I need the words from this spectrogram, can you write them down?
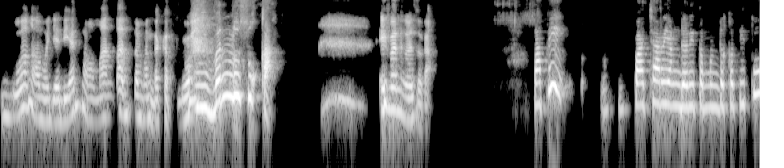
gue nggak mau jadian sama mantan teman dekat gue. Even lu suka, Even gue suka. tapi pacar yang dari temen deket itu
